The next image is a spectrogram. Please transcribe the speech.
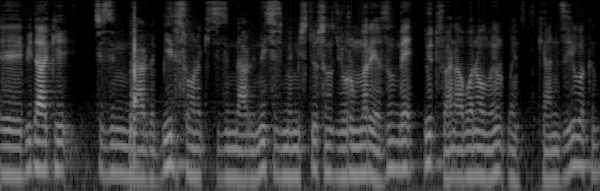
Ee, bir dahaki çizimlerde, bir sonraki çizimlerde ne çizmemi istiyorsanız yorumlara yazın ve lütfen abone olmayı unutmayın. Kendinize iyi bakın.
